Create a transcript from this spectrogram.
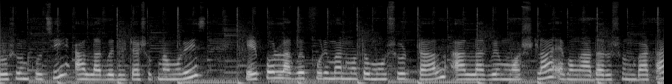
রসুন কুচি, আর লাগবে দুইটা শুকনো মরিচ। এরপর লাগবে পরিমাণ মতো মসুর ডাল, আর লাগবে মশলা এবং আদা, রসুন বাটা।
